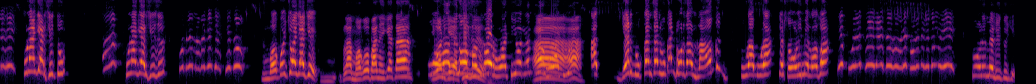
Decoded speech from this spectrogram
છે નહીં કુણા ઘેર છે તું? કુણા ઘેર છે કે મગો ચો જા છે. પેલા મગો ભા નહીં કેતા ઈવન પેલો. મગનો રોટીયો રે. હા ઘેર દુકાન છે હું કા ઢોર સાવ લાવો કે પૂળા બુળા તે સોળી મે લો છો? એ પૂરા થઈ રહ્યા છે સોળી મે લીધું છે.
